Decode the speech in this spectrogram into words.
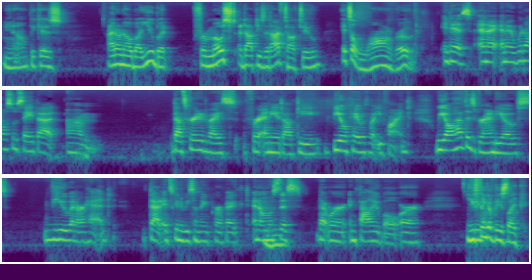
you know, because I don't know about you, but for most adoptees that I've talked to, it's a long road. It is, and I and I would also say that um, that's great advice for any adoptee. Be okay with what you find. We all have this grandiose view in our head that it's going to be something perfect and almost Mhm. this that we're infallible or You, You think know, of these like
